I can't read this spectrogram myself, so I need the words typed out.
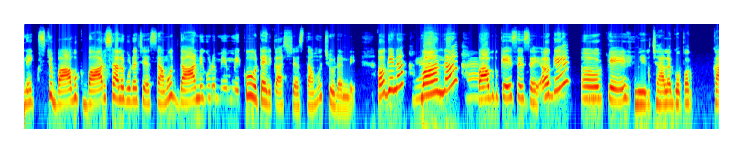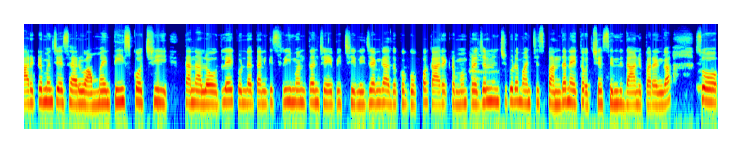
నెక్స్ట్ బాబుకి బారసాలు కూడా చేస్తాము. దాన్ని కూడా మేము మీకు టెలికాస్ట్ చేస్తాము. చూడండి. ఓకేనా? బాగుందా? బాబుకి కేసేసాయి. ఓకే? ఓకే. మీరు చాలా గొప్ప కార్యక్రమం చేశారు. అమ్మాయిని తీసుకొచ్చి తను అలా వదిలేకుండా తనకి శ్రీమంతం చేపించి నిజంగా అదొక గొప్ప కార్యక్రమం. ప్రజల నుంచి కూడా మంచి స్పందన అయితే వచ్చేసింది దాని పరంగా. సో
